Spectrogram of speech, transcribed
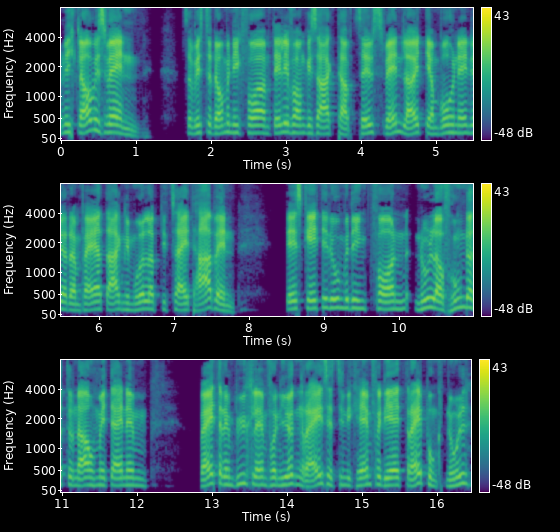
Und ich glaube, Sven, so wie es der Dominik vorher am Telefon gesagt hat, selbst wenn Leute am Wochenende oder am Feiertagen im Urlaub die Zeit haben, das geht nicht unbedingt von 0 auf 100 und auch mit einem weiteren Büchlein von Jürgen Reis, jetzt in die Kämpfe die 3.0,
